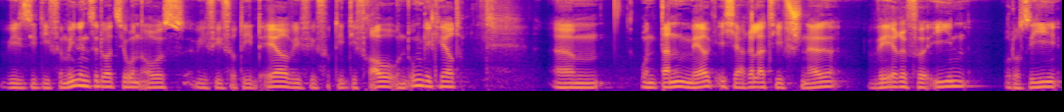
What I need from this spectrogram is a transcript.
Wie sieht die Familiensituation aus? Wie viel verdient er? Wie viel verdient die Frau und umgekehrt? Ähm, und dann merke ich ja relativ schnell, wäre für ihn oder sie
